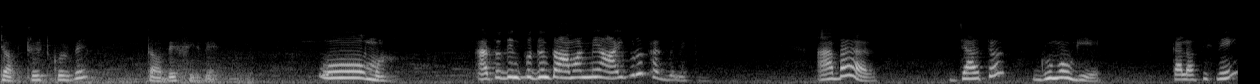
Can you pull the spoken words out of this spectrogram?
ডক্টরেট করবে তবে ফিরবে। ও মা এতদিন পর্যন্ত আমার মেয়ে আইবুড়ো থাকবে নাকি? আবার? যাও তো ঘুমো গিয়ে। কাল অফিস নেই?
